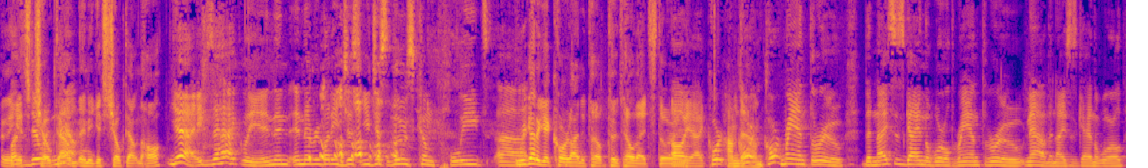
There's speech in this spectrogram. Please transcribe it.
And he let's gets do it choked now. out, and he gets choked out in the hall. Yeah, exactly. And then and everybody just you just lose complete. Uh, We got to get Court on to tell to tell that story. oh yeah, court. I'm court, down. court ran through the nicest guy in the world. Ran through now the nicest guy in the world.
